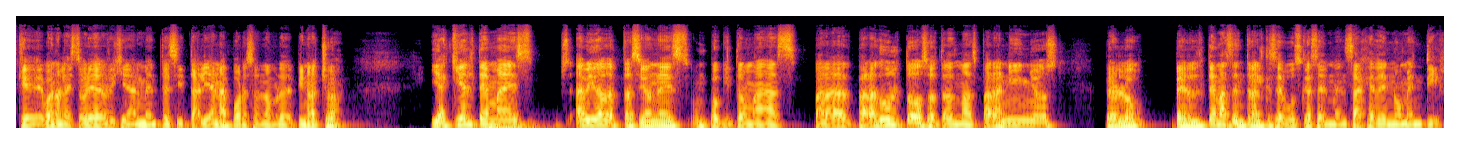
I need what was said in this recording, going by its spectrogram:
que bueno, la historia originalmente es italiana, por eso el nombre de Pinocho. Y aquí el tema es, pues, ha habido adaptaciones un poquito más para, para adultos, otras más para niños, pero, lo, pero el tema central que se busca es el mensaje de no mentir.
